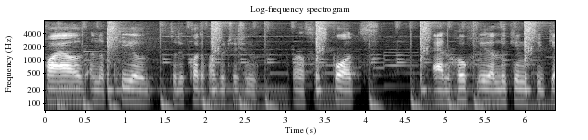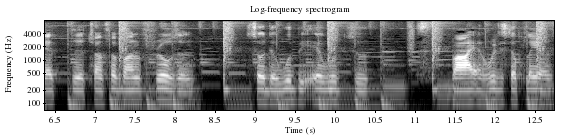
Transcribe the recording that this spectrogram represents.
filed an appeal to the Court of Arbitration uh, for Sports, and hopefully they're looking to get the transfer ban frozen so they would be able to buy and register players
